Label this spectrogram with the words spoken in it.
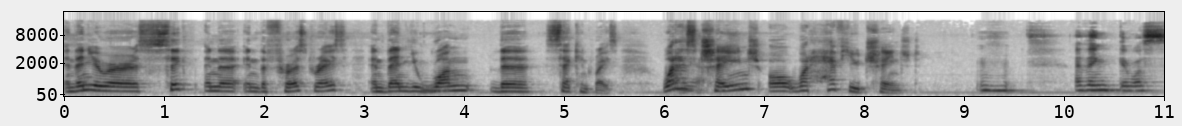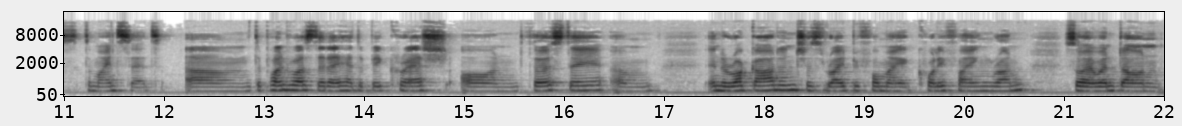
And then you were sixth in the in the first race, and then you mm. won the second race. What has yeah. changed, or what have you changed? Mm -hmm. I think it was the mindset. Um, the point was that I had a big crash on Thursday um, in the rock garden just right before my qualifying run. So I went down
